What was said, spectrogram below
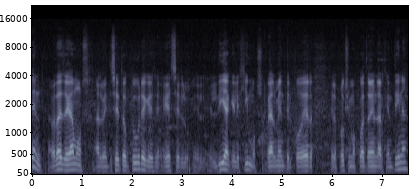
Bien, la verdad llegamos al 27 de octubre, que es el, día que elegimos realmente el poder de los próximos cuatro años en la Argentina.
